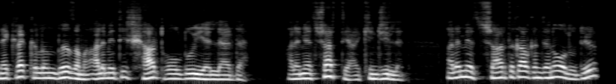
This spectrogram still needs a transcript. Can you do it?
Nekre kılındığı zaman alemiyeti şart olduğu yerlerde. Alemiyet şart ya ikinci illet. Alemiyet şartı kalkınca ne olur diyor.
